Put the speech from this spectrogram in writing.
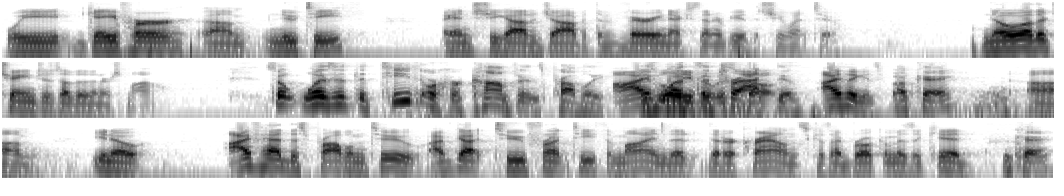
We gave her um, new teeth, and she got a job at the very next interview that she went to. No other changes other than her smile. So was it the teeth or her confidence? Probably. I believe what's it was attractive. both. I think it's both. Okay. Um, you know, I've had this problem too. I've got two front teeth of mine that, that are crowns because I broke them as a kid. Okay.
